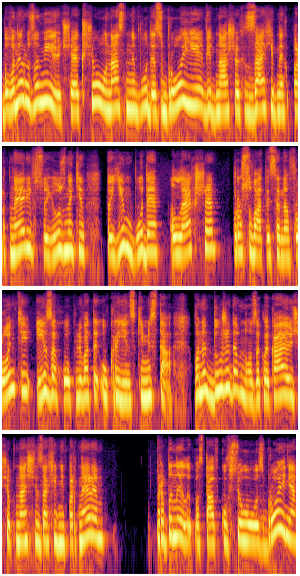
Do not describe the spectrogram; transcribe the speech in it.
бо вони розуміють, що якщо у нас не буде зброї від наших західних партнерів, союзників, то їм буде легше. Просуватися на фронті і захоплювати українські міста. Вони дуже давно закликають, щоб наші західні партнери припинили поставку всього озброєння,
